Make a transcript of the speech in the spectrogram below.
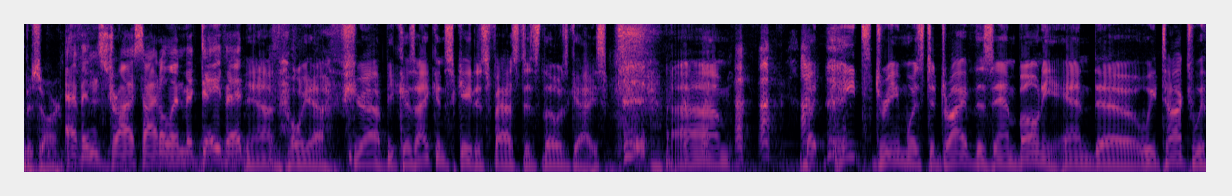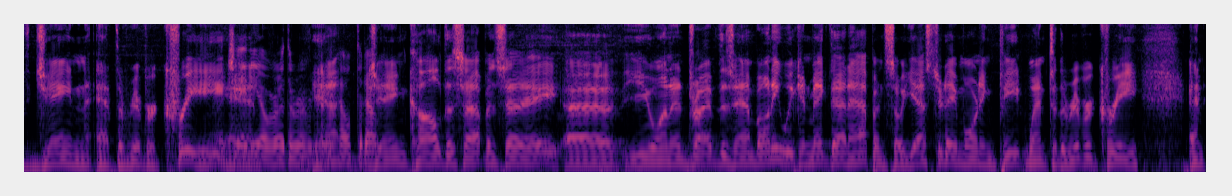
bizarre. Evans, Draisaitl, and McDavid. Yeah. Oh, yeah. Yeah. Because I can skate as fast as those guys. Um, but Pete's dream was to drive the Zamboni, and uh, we talked with Jane at the River Cree. Janie and- over at the River Cree yeah, helped it out. Jane called us up and said, "Hey, uh, you want to drive the Zamboni? We can make that happen." So yesterday morning, Pete went to the River Cree and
